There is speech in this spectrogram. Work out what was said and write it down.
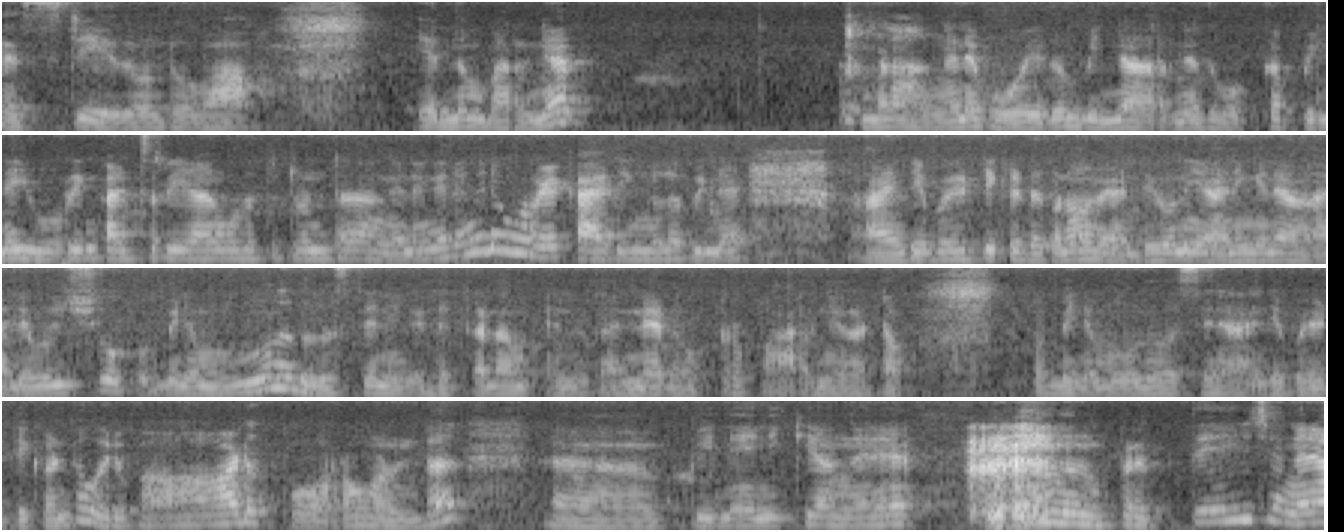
ടെസ്റ്റ് ചെയ്തുകൊണ്ട് വാ എന്നും പറഞ്ഞ് നമ്മൾ അങ്ങനെ പോയതും പിന്നെ അറിഞ്ഞതും ഒക്കെ. പിന്നെ യൂറിൻ കൾച്ചർ ചെയ്യാൻ കൊടുത്തിട്ടുണ്ട്. അങ്ങനെ അങ്ങനെ അങ്ങനെ കുറേ കാര്യങ്ങൾ. പിന്നെ ആന്റിബയോട്ടിക് എടുക്കണോ വേണ്ടയോ എന്ന് ഞാനിങ്ങനെ ആലോചിച്ചു. അപ്പം പിന്നെ മൂന്ന് ദിവസത്തിന് എടുക്കണം എന്ന് തന്നെ ഡോക്ടർ പറഞ്ഞു കേട്ടോ. അപ്പം പിന്നെ മൂന്ന് ദിവസത്തിന് ആന്റിബയോട്ടിക് ഉണ്ട്. ഒരുപാട് കുറവുണ്ട്. പിന്നെ എനിക്ക് അങ്ങനെ പ്രത്യേകിച്ച് അങ്ങനെ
